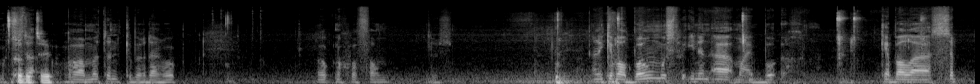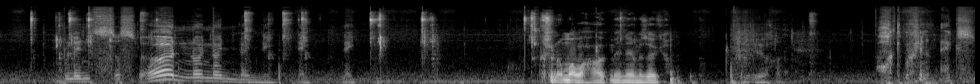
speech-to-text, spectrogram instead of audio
Voor de trip. Ramutten, ik heb er daar ook, ook nog wat van. Dus. En ik heb al bomen moesten we in en uit. Maar ik heb al eh saplings. Als we... Oh, nee, nee, nee, nee, nee, nee. Ik zou nog maar wat hout meenemen, zeker. Oh, ik heb nog geen ex.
